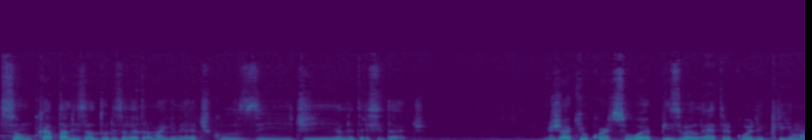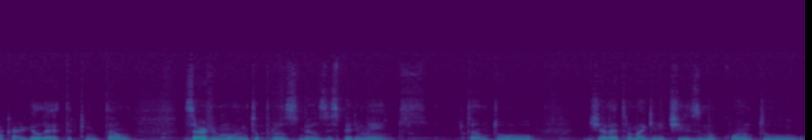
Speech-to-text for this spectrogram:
são catalisadores eletromagnéticos e de eletricidade. Já que o quartzo é piezoelétrico, ele cria uma carga elétrica, então serve muito para os meus experimentos, tanto de eletromagnetismo quanto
